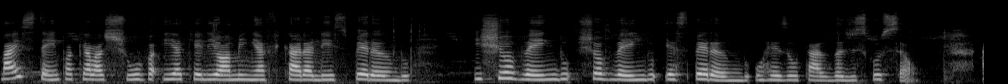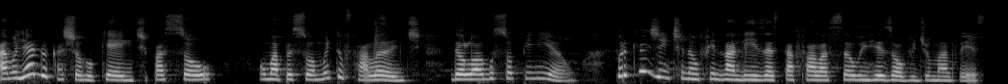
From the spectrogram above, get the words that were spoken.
mais tempo aquela chuva e aquele homem ia ficar ali esperando e chovendo, chovendo, esperando o resultado da discussão. A mulher do cachorro quente passou uma pessoa muito falante, deu logo sua opinião. Por que a gente não finaliza esta falação e resolve de uma vez?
